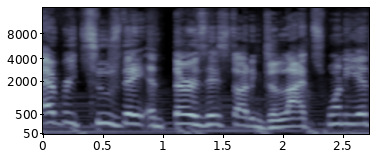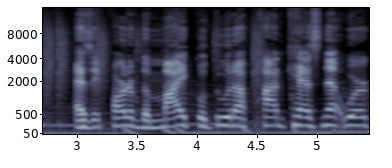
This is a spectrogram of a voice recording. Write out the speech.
every Tuesday and Thursday starting July 20th as a part of the My Cultura Podcast Network,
